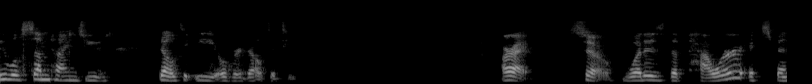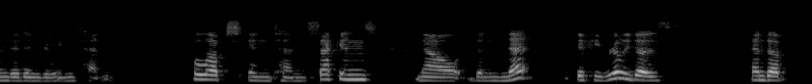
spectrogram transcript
we will sometimes use delta E over delta T. All right, so what is the power expended in doing 10 pull-ups in 10 seconds? Now, the net, if he really does end up,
